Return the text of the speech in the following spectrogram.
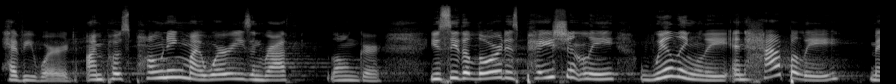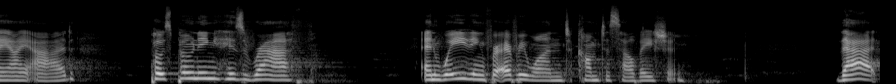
heavy word. I'm postponing my worries and wrath longer. You see, the Lord is patiently, willingly, and happily, may I add, postponing his wrath and waiting for everyone to come to salvation. That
